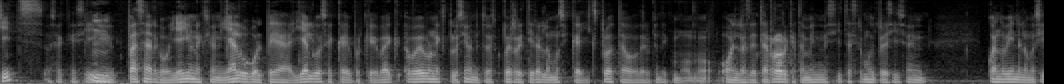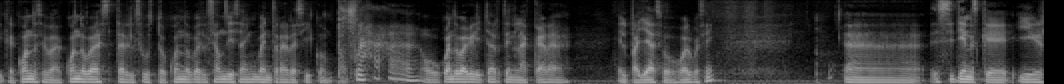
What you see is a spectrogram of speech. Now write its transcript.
hits, o sea que si Mm. pasa algo y hay una acción y algo golpea y algo se cae porque va a va a haber una explosión, entonces puedes retirar la música y explota o de repente como... O, o en las de terror que también necesita ser muy preciso en cuándo viene la música, cuándo se va, cuándo va a estar el susto, cuándo va el sound design va a entrar así con... ah, O cuándo va a gritarte en la cara el payaso o algo así. si tienes que ir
